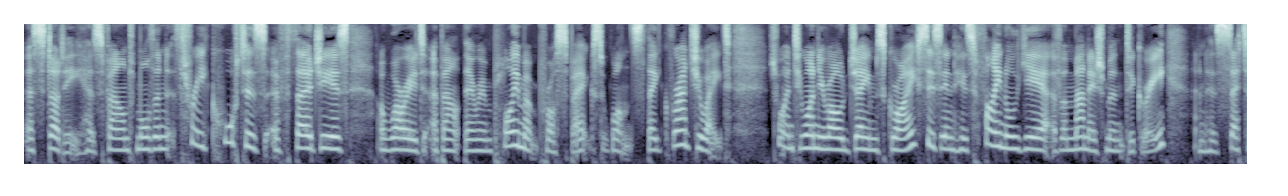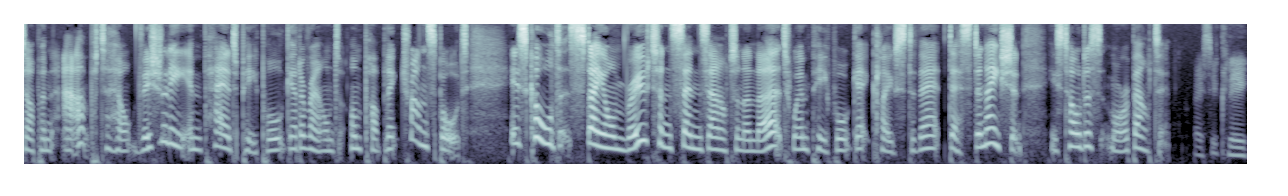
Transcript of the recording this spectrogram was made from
a study has found more than three quarters of third years are worried about their employment prospects once they graduate. 21 year old James Grice is in his final year of a management degree and has set up an app to help visually impaired people get around on public transport. It's called Stay En Route and sends out an alert when people get close to their destination. He's told us more about it basically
